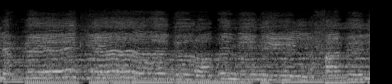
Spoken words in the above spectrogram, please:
لبيك يا أقرب من الحبل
